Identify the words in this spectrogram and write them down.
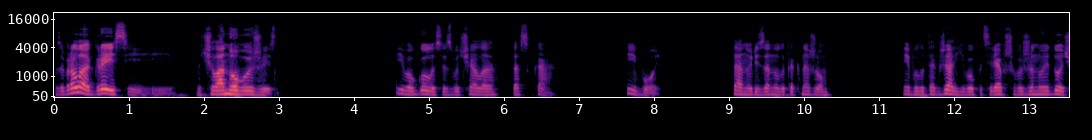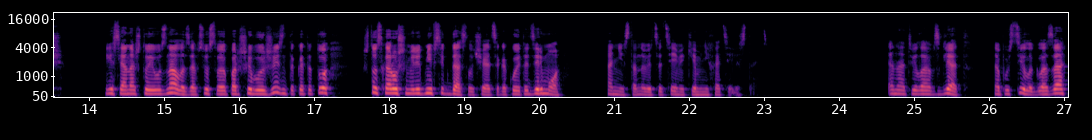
Забрала Грейси и начала новую жизнь. Его голосе звучала тоска и боль. Тану резануло как ножом. И было так жаль его, потерявшего жену и дочь. Если она что и узнала за всю свою паршивую жизнь, так это то, что с хорошими людьми всегда случается какое-то дерьмо. Они становятся теми, кем не хотели стать. Она отвела взгляд, опустила глаза,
